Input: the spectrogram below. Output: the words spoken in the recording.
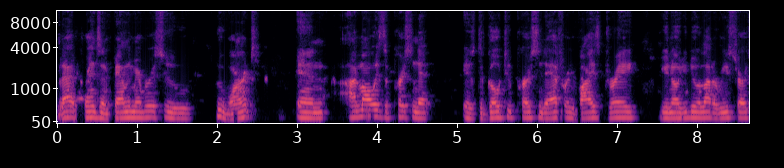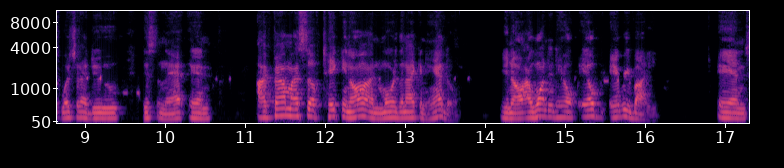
But I have friends and family members who who weren't, and I'm always the person that is the go-to person to ask for advice. Dre, you know, you do a lot of research. What should I do? This and that, and I found myself taking on more than I can handle. You know, I wanted to help everybody, and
